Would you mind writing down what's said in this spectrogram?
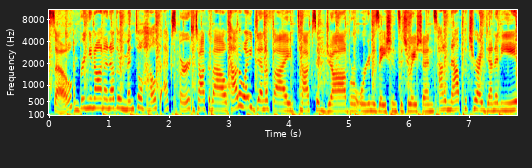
also, I'm bringing on another mental health expert to talk about how to identify toxic job or organization situations, how to not put your identity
